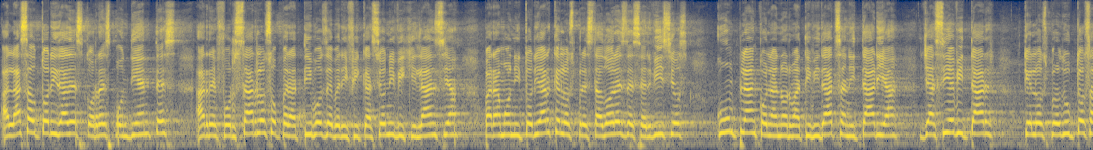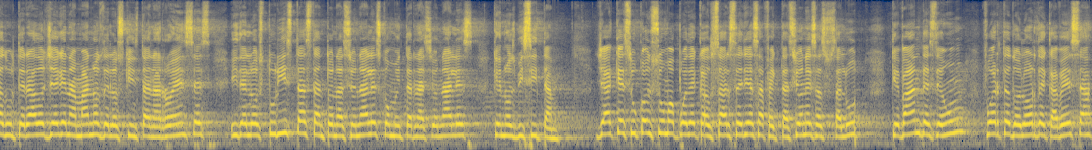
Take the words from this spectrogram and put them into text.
a las autoridades correspondientes a reforzar los operativos de verificación y vigilancia para monitorear que los prestadores de servicios cumplan con la normatividad sanitaria y así evitar que los productos adulterados lleguen a manos de los quintanarroenses y de los turistas, tanto nacionales como internacionales, que nos visitan ya que su consumo puede causar serias afectaciones a su salud que van desde un fuerte dolor de cabeza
